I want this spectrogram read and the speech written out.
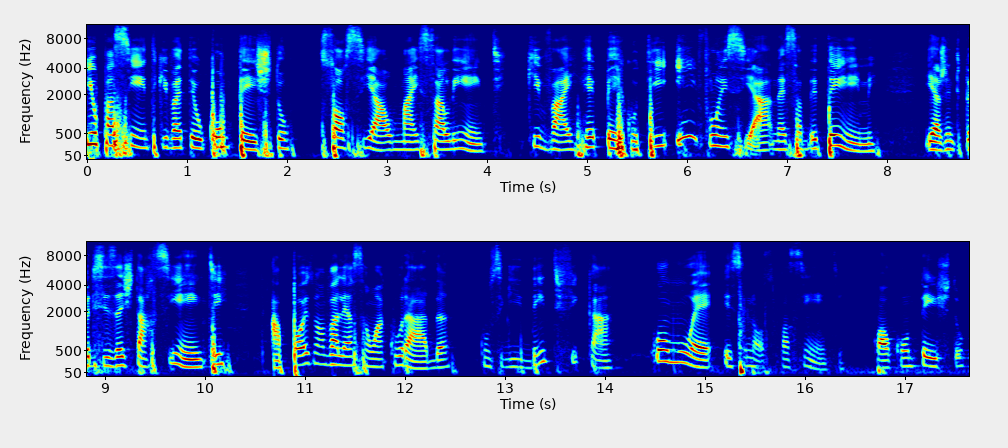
e o paciente que vai ter o contexto social mais saliente, que vai repercutir e influenciar nessa DTM. E a gente precisa estar ciente, após uma avaliação acurada, conseguir identificar como é esse nosso paciente, qual contexto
